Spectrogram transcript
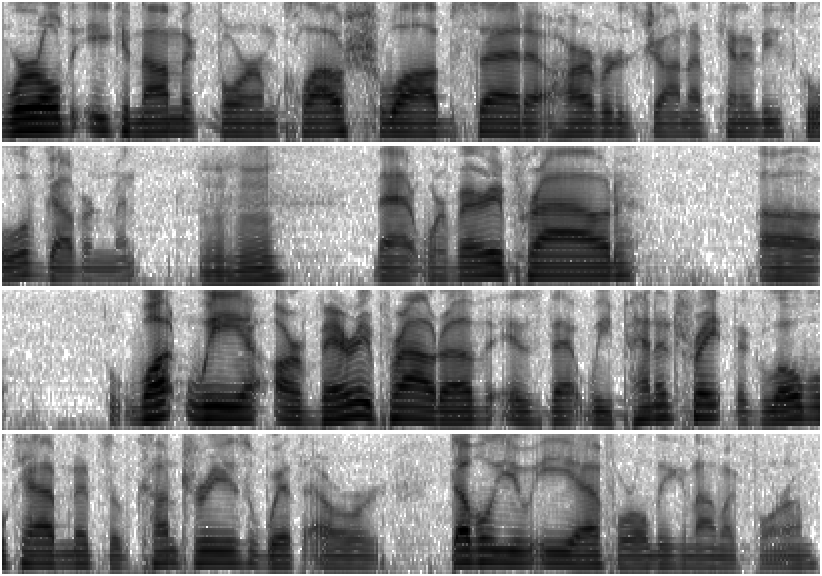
World Economic Forum, Klaus Schwab, said at Harvard's John F. Kennedy School of Government Mm-hmm. that we're very proud. Uh, what we are very proud of is that we penetrate the global cabinets of countries with our WEF, World Economic Forum,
